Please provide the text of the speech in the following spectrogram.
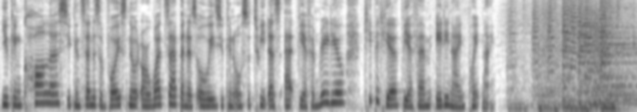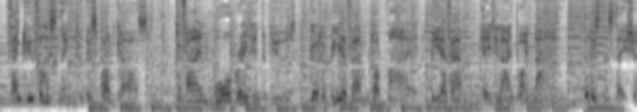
You can call us, you can send us a voice note or WhatsApp, and as always, you can also tweet us at BFM Radio. Keep it here, BFM 89.9. Thank you for listening to this podcast. To find more great interviews, go to bfm.my, BFM 89.9, the business station.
